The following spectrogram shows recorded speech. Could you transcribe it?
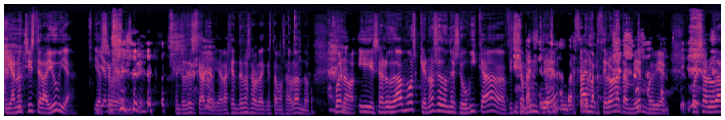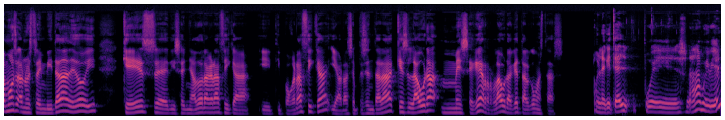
y ya no existe la lluvia. Ya ya no entonces, claro, ya la gente no sabrá de qué estamos hablando. Bueno, y saludamos, que no sé dónde se ubica físicamente. En Barcelona, en Barcelona. Ah, en Barcelona también, muy bien. Pues saludamos a nuestra invitada de hoy, que es eh, diseñadora gráfica y tipográfica, y ahora se presentará, que es Laura Meseguer. Laura, ¿qué tal? ¿Cómo estás? Hola, ¿qué tal? Pues nada, muy bien.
